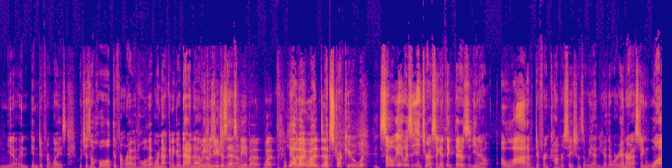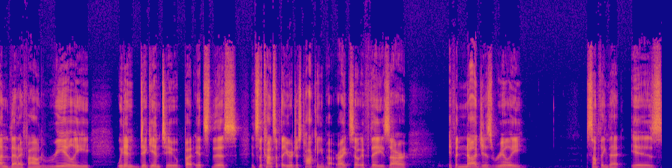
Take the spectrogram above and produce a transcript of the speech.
you know, in, in different ways, which is a whole different rabbit hole that we're not going to go down now We because you just to, asked yeah. me about what. Yeah, what, what what, to, what struck you? What So it was interesting. I think there's, you know, a lot of different conversations that we had in here that were interesting. One that I found really we didn't dig into, but it's this it's the concept that you were just talking about, right? So if these are if a nudge is really something that is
